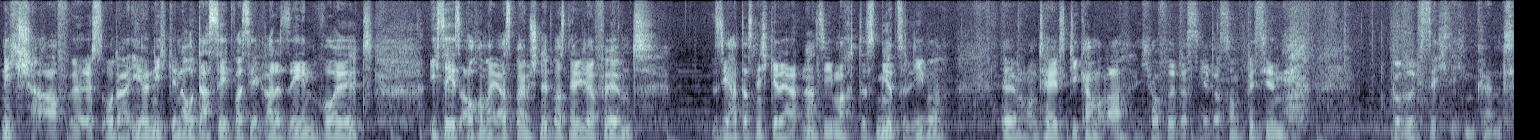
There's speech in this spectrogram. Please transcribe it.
nicht scharf ist oder ihr nicht genau das seht, was ihr gerade sehen wollt, ich sehe es auch immer erst beim Schnitt, was Nelly da filmt. Sie hat das nicht gelernt, ne? Sie macht es mir zuliebe ähm, und hält die Kamera. Ich hoffe, dass ihr das so ein bisschen berücksichtigen könnt.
